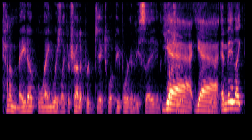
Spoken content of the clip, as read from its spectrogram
kind of made up language, like they're trying to predict what people are going to be saying in the future. Yeah, yeah, and they like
